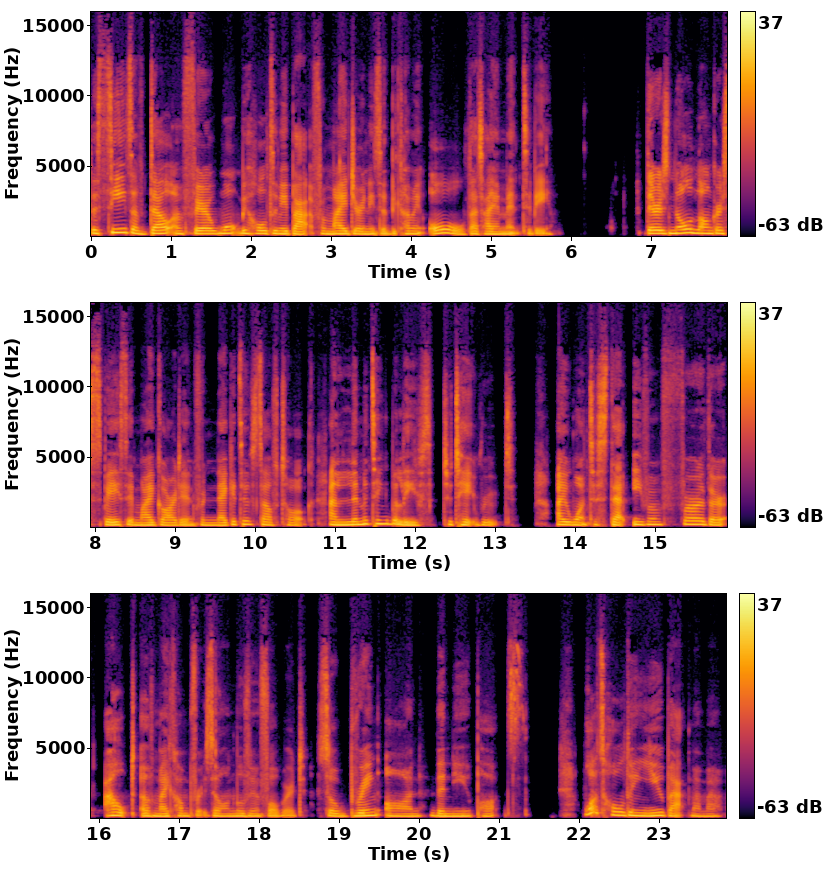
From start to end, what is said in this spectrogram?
The seeds of doubt and fear won't be holding me back from my journeys of becoming all that I am meant to be. There is no longer space in my garden for negative self talk and limiting beliefs to take root. I want to step even further out of my comfort zone moving forward. So bring on the new pots. What's holding you back, Mama?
